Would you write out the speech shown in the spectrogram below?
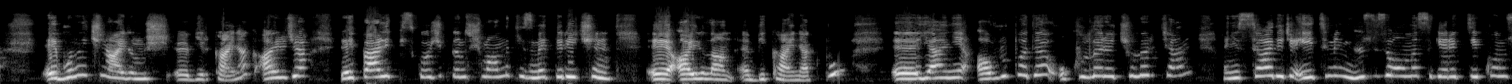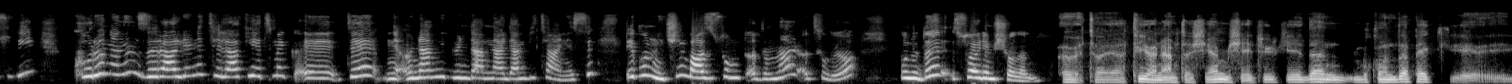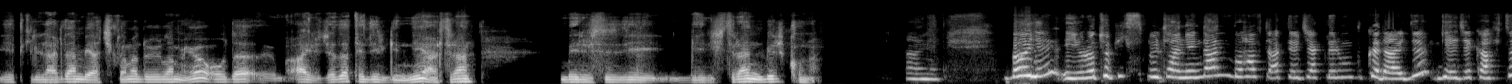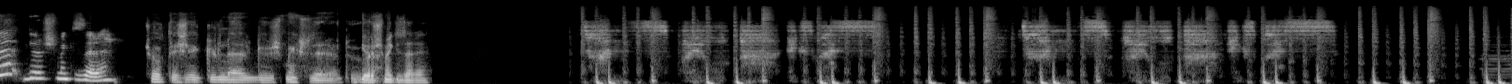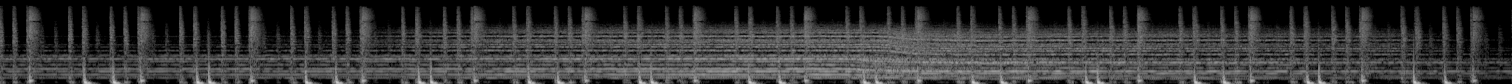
e, bunun için ayrılmış e, bir kaynak. Ayrıca rehberlik psikolojik danışmanlık hizmetleri için e, ayrılan e, bir kaynak bu. E, yani Avrupa'da okullar açılırken hani sadece eğitimin yüz yüze olması gerektiği konusu değil, koronanın zararlarını telafi etmek e, de önemli gündemlerden bir tanesi ve bunun için bazı somut adımlar atılıyor. Bunu da söylemiş olalım. Evet hayati önem taşıyan bir şey. Türkiye'den bu konuda pek e, yetkililerden bir açıklama duyulamıyor. O da e, ayrıca da tedirginliği artıran, belirsizliği geliştiren bir konu. Aynen. Böyle e, Eurotopics bültenlerinden bu hafta aktaracaklarım bu kadardı. Gelecek hafta görüşmek üzere. Çok teşekkürler. Görüşmek üzere. Tuğba. Görüşmek üzere.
